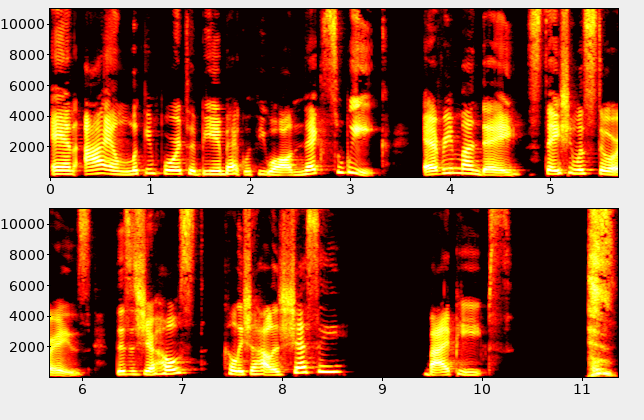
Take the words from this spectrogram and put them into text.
And I am looking forward to being back with you all next week, every Monday, Station with Stories. This is your host, Kalisha Hollis Jesse. Bye, peeps.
